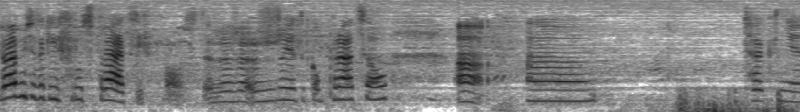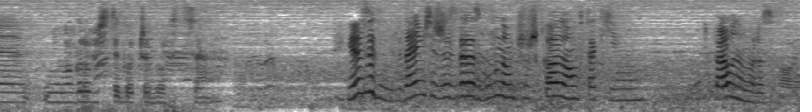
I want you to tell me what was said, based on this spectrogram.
bałabym się takiej frustracji w Polsce, że, że, żyję tylko pracą, a, a tak nie, nie mogę robić tego, czego chcę. Język wydaje mi się, że jest teraz główną przeszkodą w takim pełnym rozwoju.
